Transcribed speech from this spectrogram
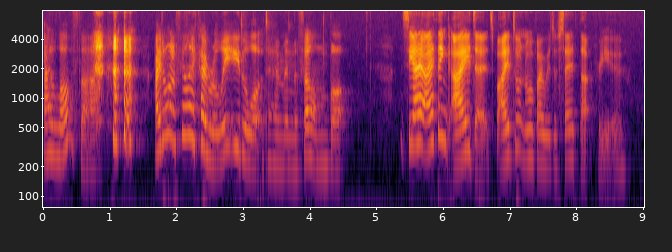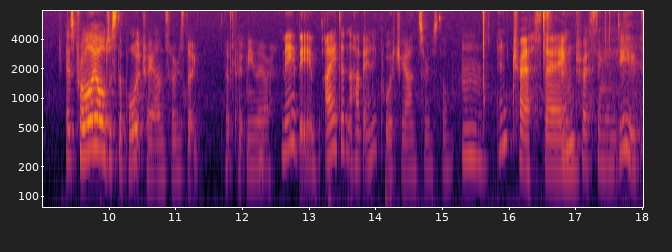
I love that. I don't feel like I related a lot to him in the film, but See, I, I think I did, but I don't know if I would have said that for you. it's probably all just the poetry answers that that put me there. Maybe. I didn't have any poetry answers though. Mm. Interesting. Interesting indeed.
